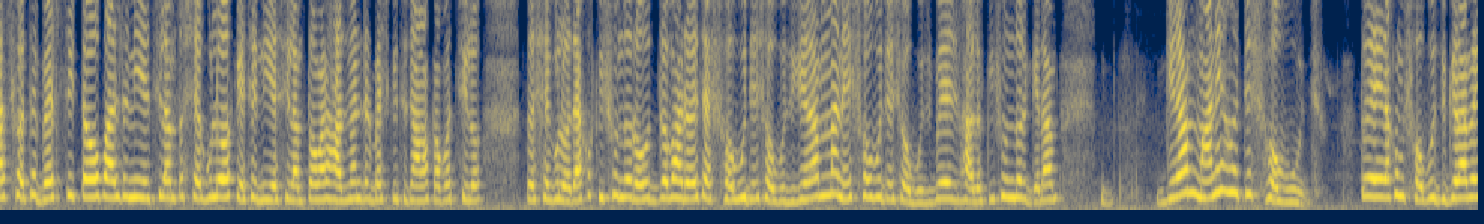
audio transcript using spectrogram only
আজকে হচ্ছে বেডশিটটাও পাল্টে নিয়েছিলাম, তো সেগুলোও কেচে নিয়েছিলাম। তো আমার হাজব্যান্ডের বেশ কিছু জামা কাপড় ছিল। তো সেগুলো, দেখো কি সুন্দর রৌদ্র বার হয়েছে আর সবুজে সবুজ গ্রাম মানে সবুজে সবুজ, বেশ ভালো, কি সুন্দর গ্রাম। গ্রাম মানে হচ্ছে সবুজ। তো এরকম সবুজ গ্রামে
